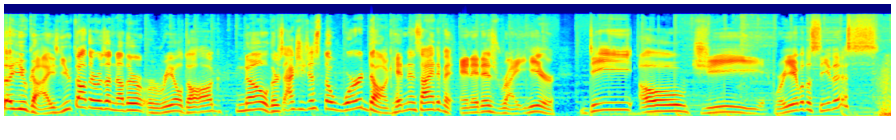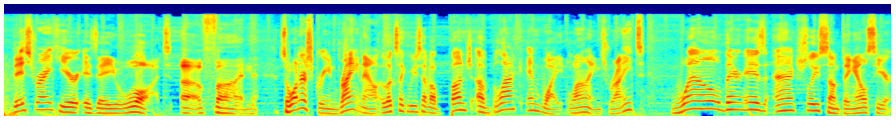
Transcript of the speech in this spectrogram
So you guys, you thought there was another real dog? No, there's actually just the word dog hidden inside of it, and it is right here. D-O-G. Were you able to see this? This right here is a lot of fun. So on our screen right now, it looks like we just have a bunch of black and white lines, right? Well, there is actually something else here.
